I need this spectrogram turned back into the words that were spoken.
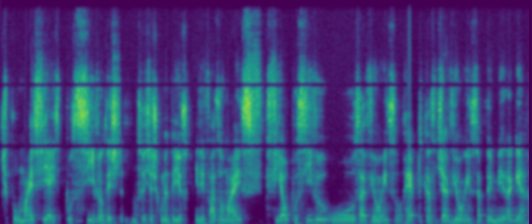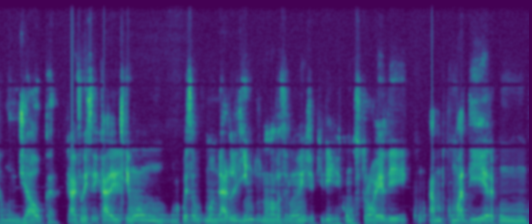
tipo, o mais fiéis possível. Não sei, se, não sei se eu te comentei isso. Ele faz o mais fiel possível os aviões, réplicas de aviões da Primeira Guerra Mundial, cara. Aviões, cara, ele tem um, uma coisa, um hangar lindo na Nova Zelândia que ele reconstrói ali com, a, com madeira, com.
